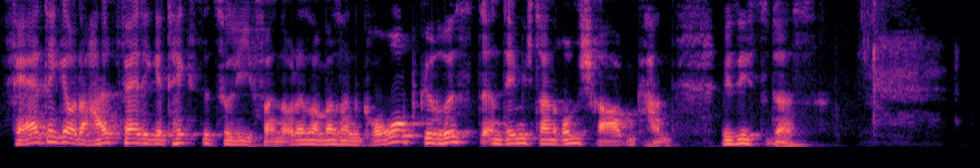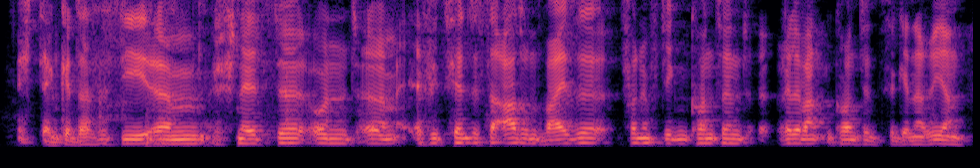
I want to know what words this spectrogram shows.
fertige oder halbfertige Texte zu liefern oder sagen wir so ein grob Gerüst, an dem ich dann rumschrauben kann. Wie siehst du das? Ich denke, das ist die ähm, schnellste und ähm, effizienteste Art und Weise, vernünftigen Content, relevanten Content zu generieren.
